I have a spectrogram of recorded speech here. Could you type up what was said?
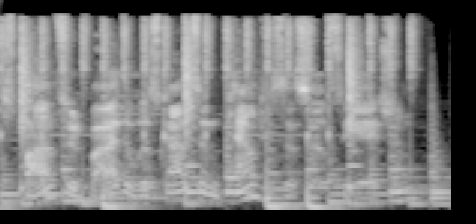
sponsored by the Wisconsin Counties Association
